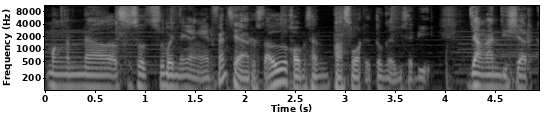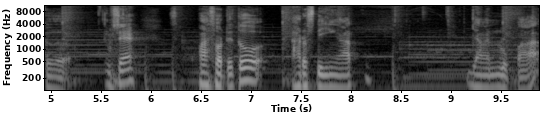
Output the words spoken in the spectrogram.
mengenal sesuatu sebanyak yang advance ya harus tahu kalau misalnya password itu nggak bisa di jangan di share ke misalnya password itu harus diingat. Jangan lupa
